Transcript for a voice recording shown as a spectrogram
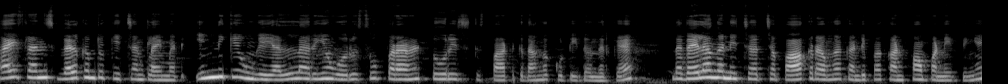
Hi friends welcome to kitchen climate இன்றைக்கி உங்கள் எல்லாரையும் ஒரு சூப்பரான டூரிஸ்ட் ஸ்பாட்டுக்கு தாங்க கூட்டிகிட்டு வந்திருக்கேன். இந்த வேளாங்கண்ணி சர்ச்சை பார்க்குறவங்க கண்டிப்பாக கன்ஃபார்ம் பண்ணியிருப்பீங்க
